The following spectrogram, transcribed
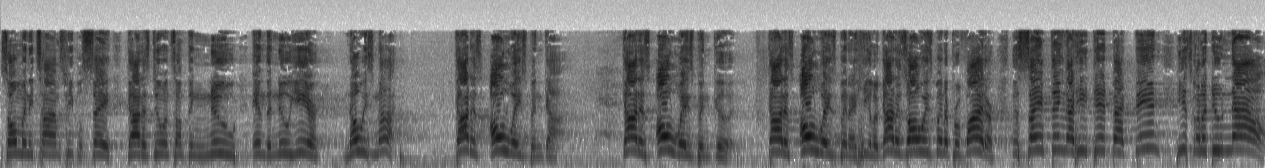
So many times people say God is doing something new in the new year. No, He's not. God has always been God. God has always been good. God has always been a healer. God has always been a provider. The same thing that He did back then, He's going to do now.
